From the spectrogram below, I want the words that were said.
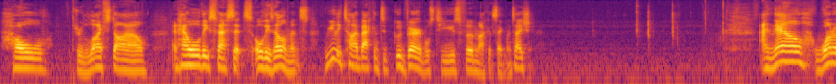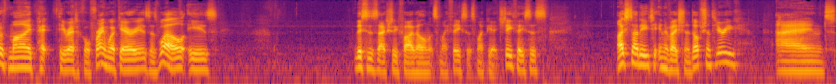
whole through lifestyle, and how all these facets, all these elements, really tie back into good variables to use for market segmentation. And now, one of my pet theoretical framework areas as well is this is actually five elements of my thesis, my PhD thesis. I studied innovation adoption theory, and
